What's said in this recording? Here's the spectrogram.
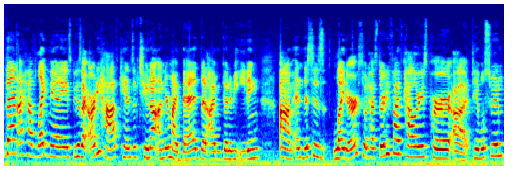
Then I have light mayonnaise because I already have cans of tuna under my bed that I'm gonna be eating. Um, and this is lighter, so it has 35 calories per uh, tablespoon,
